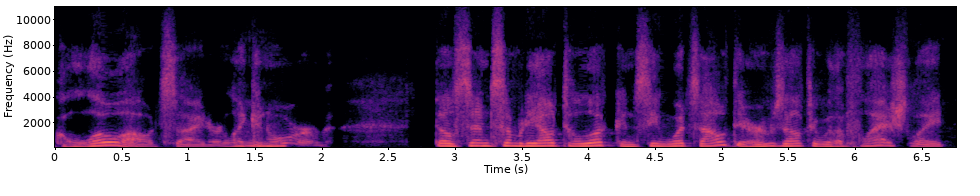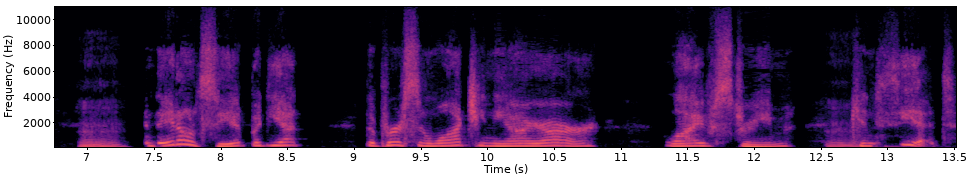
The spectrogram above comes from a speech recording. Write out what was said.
glow outside or like an Mhm. orb. They'll send somebody out to look and see what's out there, who's out there with a flashlight. hmm And they don't see it, but yet the person watching the IR live stream hmm can see it.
